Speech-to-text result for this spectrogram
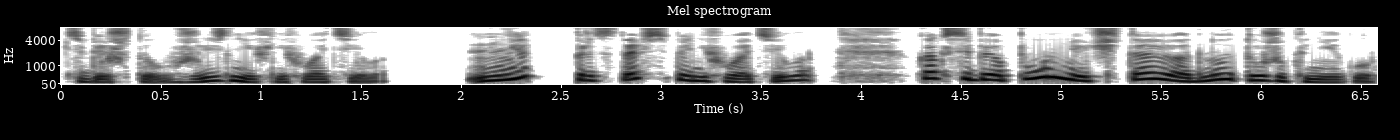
Тебе что, в жизни их не хватило? Нет, представь себе, не хватило. Как себя помню, читаю одну и ту же книгу.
